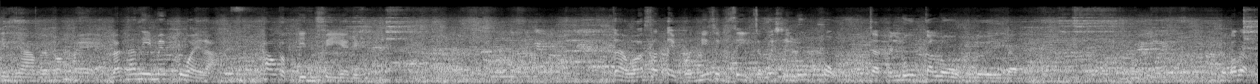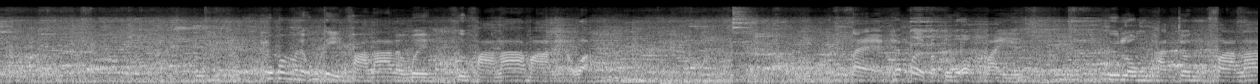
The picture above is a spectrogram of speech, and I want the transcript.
กินยาไปบ้างแม่ แล้วถ้านี่ไม่ป่วยล่ะ เท่ากับกินฟรีอะดิ แต่ว่าสเต็ปวันที่ 14 จะไม่ใช่รูปผมจะเป็นรูปกะโหลกเลยแบบแล้วก็แบบทุกคนวันนี้อุ้มตีฟาร่าแล้วเว้ย คือฟาร่ามาแล้วอะ แต่แค่เปิดประตูออกไป คือลมพัดจนฟาร่า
